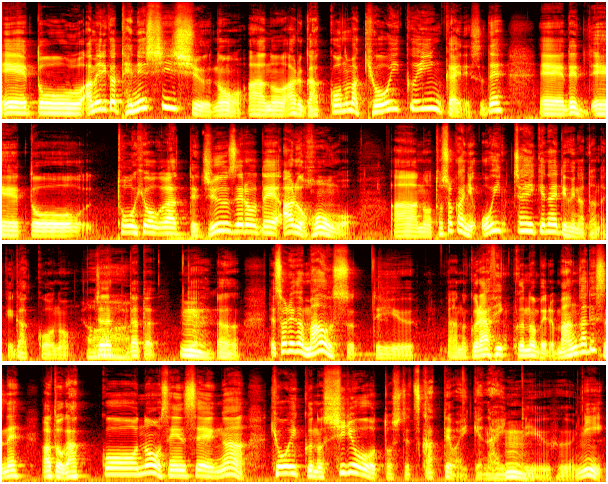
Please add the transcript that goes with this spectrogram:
えっ、とアメリカテネシー州のあのある学校のまあ教育委員会ですね、えーでえっ、と投票があって10-0である本をあの図書館に置いちゃいけないというふうになったんだっけ学校の。じゃなだったっけ、うん。うん、でそれがマウスっていうあのグラフィックノベル漫画ですね。あと学校の先生が教育の資料として使ってはいけないっていうふうに、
